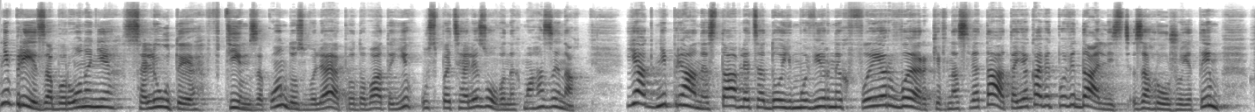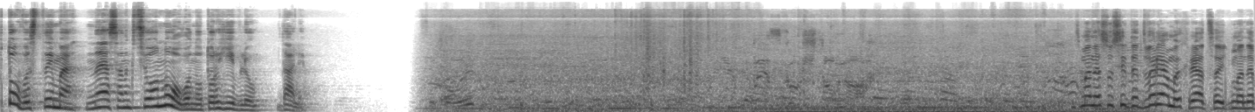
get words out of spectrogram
Дніпрі заборонені салюти. Втім, закон дозволяє продавати їх у спеціалізованих магазинах. Як дніпряни ставляться до ймовірних феєрверків на свята та яка відповідальність загрожує тим, хто вестиме несанкціоновану торгівлю? Далі. З мене сусіди дверями хряцають, мене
